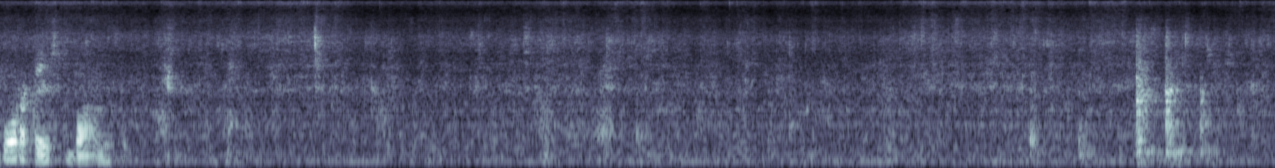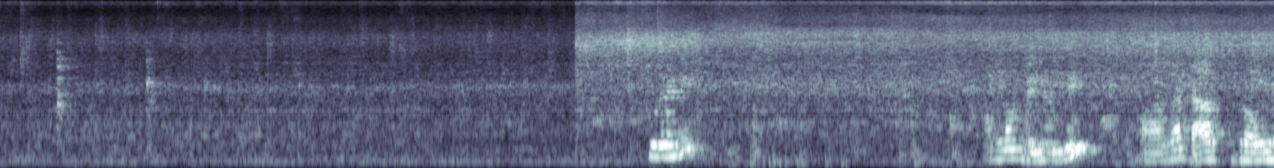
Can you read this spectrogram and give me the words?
కూర టేస్ట్ బాగుంటుంది. చూడండి. అల్లం వెల్లుల్లి బాగా డార్క్ బ్రౌన్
